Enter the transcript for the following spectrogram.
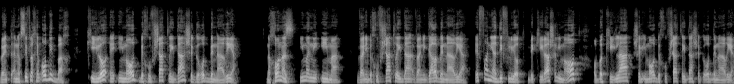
ואני אוסיף לכם עוד נדבך, קהילות, אה, אימהות בחופשת לידה שגרות בנהריה. נכון? אז אם אני אימא ואני בחופשת לידה ואני גרה בנהריה, איפה אני עדיף להיות? בקהילה של אימהות או בקהילה של אימהות בחופשת לידה שגרות בנהריה?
